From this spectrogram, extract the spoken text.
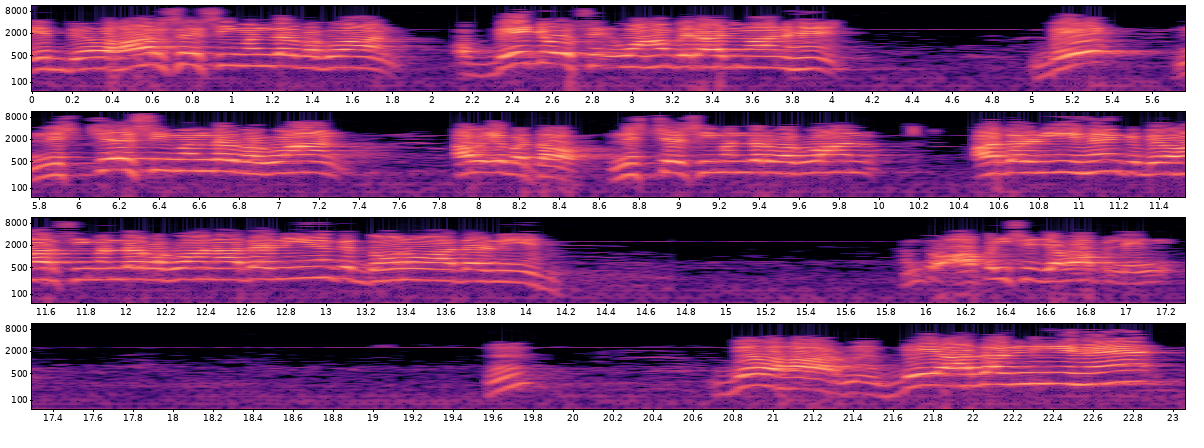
ये व्यवहार से सीमंदर भगवान। और वे जो वहाँ विराजमान हैं, वे निश्चय सीमंदर भगवान। अब ये बताओ, निश्चय सीमंदर भगवान आदरणीय है कि व्यवहार सीमंदर भगवान आदरणीय है कि दोनों आदरणीय हैं? हम तो आप ही से जवाब लेंगे। हम्म? व्यवहार में वे आदरणीय हैं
